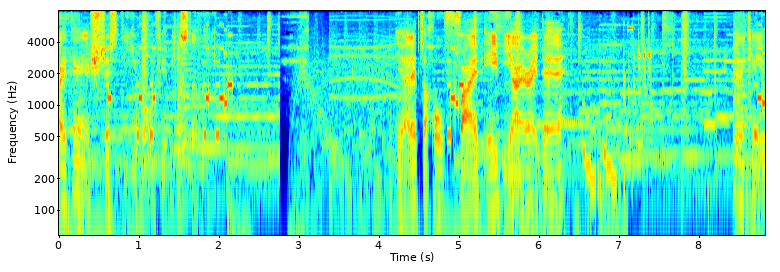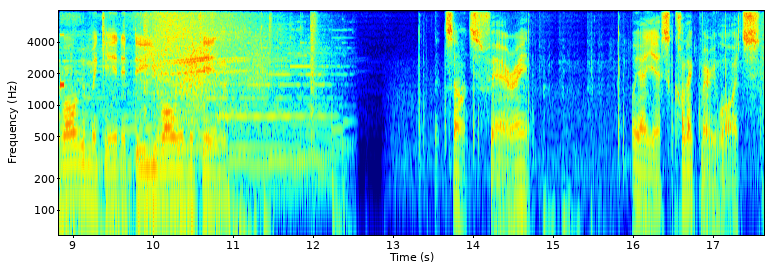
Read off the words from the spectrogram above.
I think I should just evolve him instantly. Yeah, that's a whole 5 ABI right there. I can evolve him again and de-evolve him again. That sounds fair, right? Oh yeah, yes, collect my rewards.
